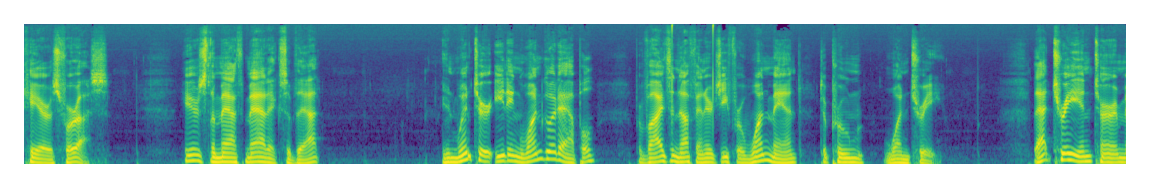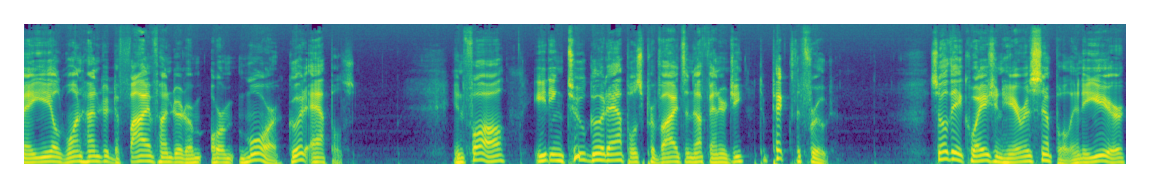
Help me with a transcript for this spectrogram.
cares for us. Here's the mathematics of that. In winter, eating one good apple provides enough energy for one man to prune one tree. That tree, in turn, may yield 100 to 500 or, or more good apples. In fall, Eating two good apples provides enough energy to pick the fruit. So the equation here is simple. In a year,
